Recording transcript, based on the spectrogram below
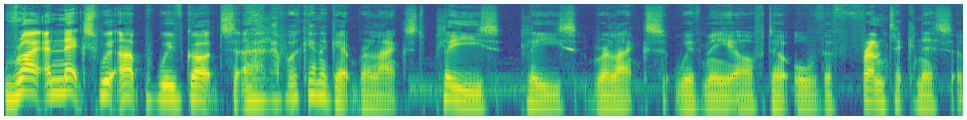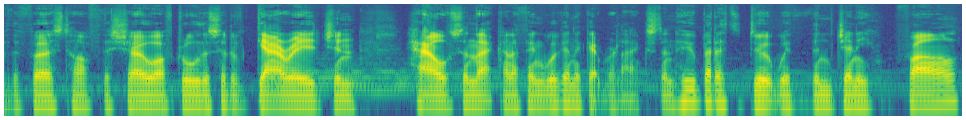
right, and next we're up, we've got, uh, we're going to get relaxed. Please, please relax with me after all the franticness of the first half of the show, after all the sort of garage and house and that kind of thing. We're going to get relaxed, and who better to do it with than Jenny Hval?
